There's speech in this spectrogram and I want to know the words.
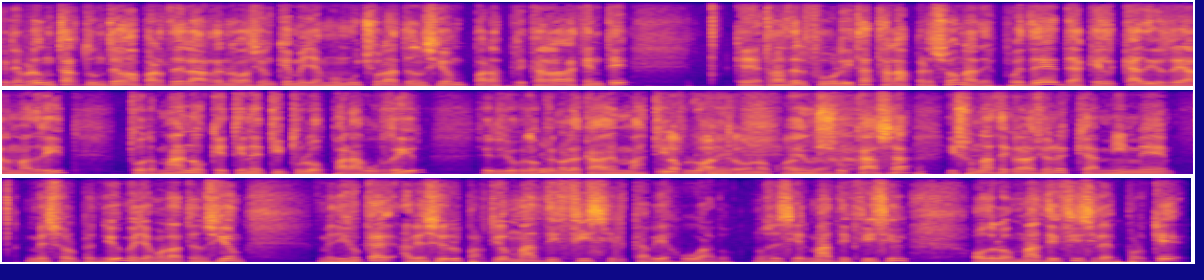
quería preguntarte un tema aparte de la renovación que me llamó mucho la atención para explicar a la gente que detrás del futbolista está la persona. Después de, de aquel Cádiz Real Madrid, tu hermano que tiene títulos para aburrir, yo creo que no le caben más títulos cuantos, en, en, su casa, hizo unas declaraciones que a mí me, me sorprendió y me llamó la atención. Me dijo que había sido el partido más difícil que había jugado. No sé si el más difícil o de los más difíciles, porque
